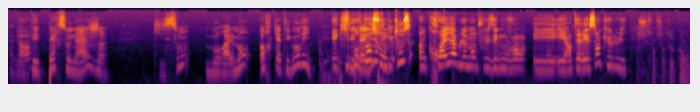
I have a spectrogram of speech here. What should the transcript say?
avec des personnages qui sont moralement hors catégorie. Et qui pourtant sont que- tous incroyablement plus émouvants et, et intéressants que lui. Ils sont surtout cons.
